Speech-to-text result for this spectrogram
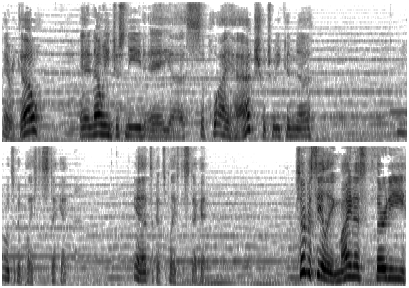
There we go. And now we just need a uh, supply hatch, which we can. Uh, what's a good place to stick it? Yeah, that's a good place to stick it. Surface ceiling minus 30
